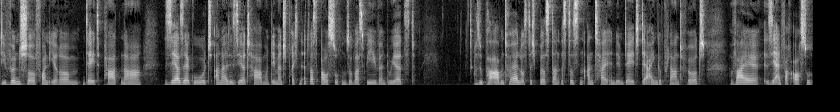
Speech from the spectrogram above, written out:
die Wünsche von ihrem Datepartner sehr, sehr gut analysiert haben und dementsprechend etwas aussuchen. Sowas wie, wenn du jetzt super abenteuerlustig bist, dann ist das ein Anteil in dem Date, der eingeplant wird, weil sie einfach auch so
